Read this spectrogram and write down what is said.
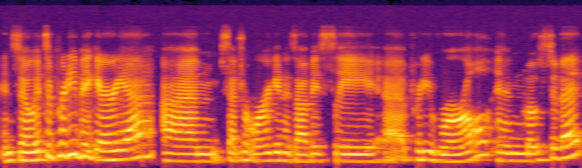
And so it's a pretty big area. Um, Central Oregon is obviously uh, pretty rural in most of it.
